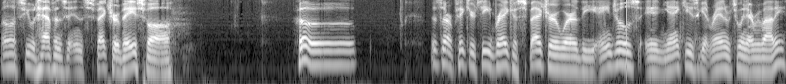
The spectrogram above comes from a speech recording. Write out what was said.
Well, let's see what happens in Spectra Baseball. Hope. This is our pick your team break of Spectra where the Angels and Yankees get random between everybody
